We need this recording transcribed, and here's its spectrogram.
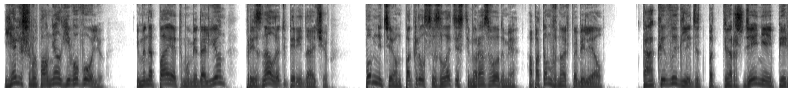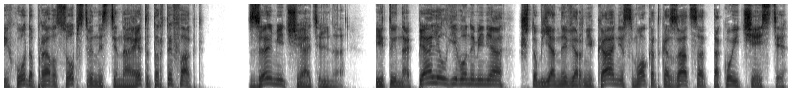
Я лишь выполнял его волю. Именно поэтому медальон признал эту передачу. Помните, он покрылся золотистыми разводами, а потом вновь побелел. Так и выглядит подтверждение перехода права собственности на этот артефакт. Замечательно. И ты напялил его на меня, чтобы я наверняка не смог отказаться от такой чести,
